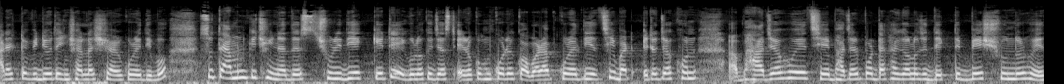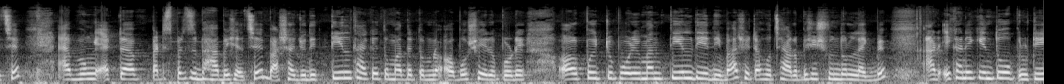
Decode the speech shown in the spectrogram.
আরেকটা ভিডিওতে ইনশাল্লাহ শেয়ার করে দিব। সো তেমন কিছুই না জাস্ট ছুরি দিয়ে কেটে এগুলোকে জাস্ট এরকম করে কভার আপ করে দিয়েছি বাট এটা যখন ভাজা হয়েছে, ভাজার পর দেখা গেল যে দেখতে বেশ সুন্দর হয়েছে এবং একটা প্যাটিস প্যাটিস ভাব এসেছে। বাসায় যদি তিল থাকে তোমাদের, তোমরা অবশ্যই এর উপরে অল্প একটু পরিমাণ তিল দিয়ে দিবা, সেটা হচ্ছে আরও বেশি সুন্দর লাগবে। আর এখানে কিন্তু রুটি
